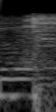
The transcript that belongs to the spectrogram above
the wind.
